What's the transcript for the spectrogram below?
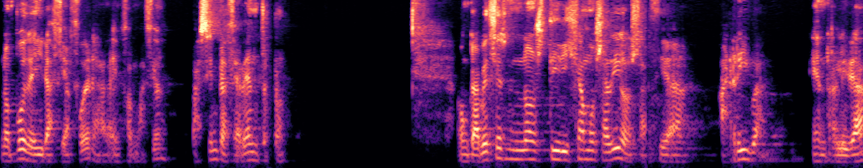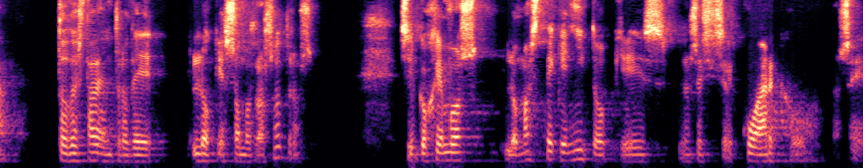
no puede ir hacia afuera la información, va siempre hacia adentro. Aunque a veces nos dirijamos a Dios hacia arriba, en realidad todo está dentro de lo que somos nosotros. Si cogemos lo más pequeñito, que es, no sé si es el quark o no sé,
